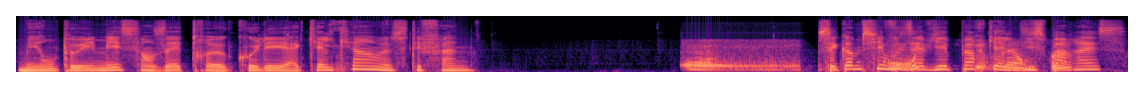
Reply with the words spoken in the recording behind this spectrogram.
Mais on peut aimer sans être collé à quelqu'un, euh, Stéphane. Euh, C'est comme si vous Oui, aviez peur qu'elle peut. disparaisse.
